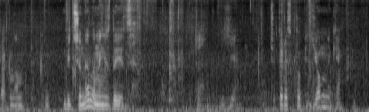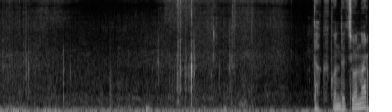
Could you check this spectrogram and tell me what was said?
Так, нам відчинили, мені здається. Так, є. Чотири склопідйомники. Так, кондиціонер,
